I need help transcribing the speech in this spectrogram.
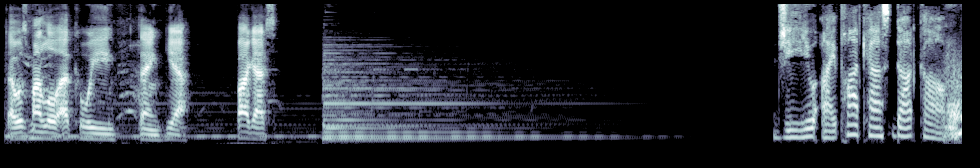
That was my little echoey thing. Yeah. Bye, guys. GUIPodcast.com.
